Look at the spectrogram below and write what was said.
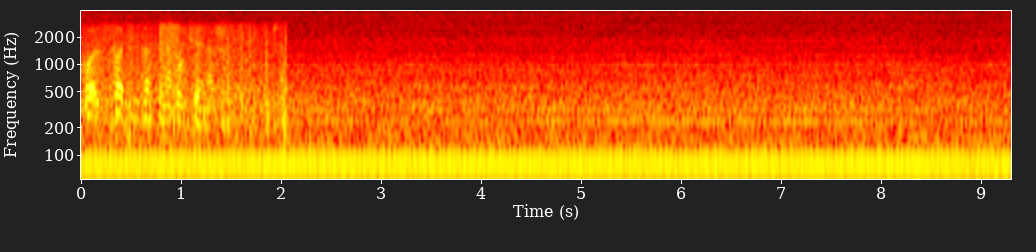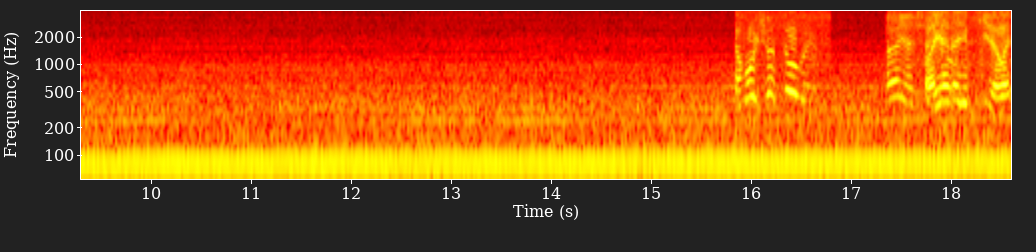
Eco Alpha 1021 pour QNH. Comment le château, mais. Ouais, il y a le château. il y en a des petits là, ouais.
